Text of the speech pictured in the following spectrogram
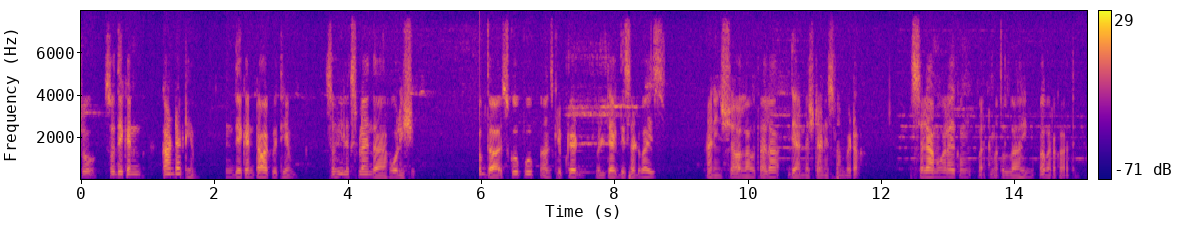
so so they can contact him. They can talk with him. So he'll explain the whole issue. Hope the ScoopWhoop Unscripted will take this advice and inshallah ta'ala they understand Islam better. Assalamu alaikum wa rahmatullahi wa barakatuh.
